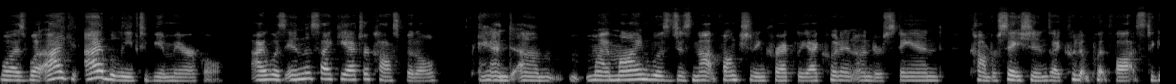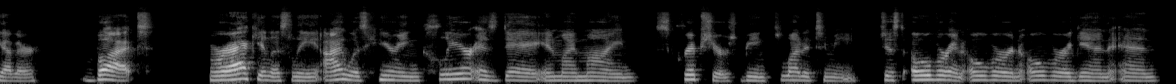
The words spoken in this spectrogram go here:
was what i i believe to be a miracle. I was in the psychiatric hospital and um, my mind was just not functioning correctly. I couldn't understand conversations i couldn't put thoughts together. But miraculously i was hearing clear as day in my mind scriptures being flooded to me just over and over and over again and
